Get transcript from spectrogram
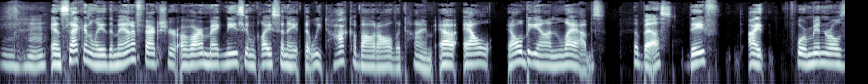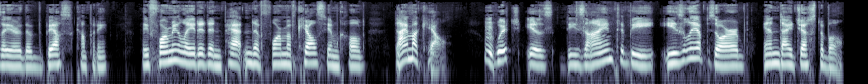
Mm-hmm. And secondly, the manufacturer of our magnesium glycinate that we talk about all the time, Al- Al- Albion Labs, The best. they've I for minerals they are the best company. They formulated and patented a form of calcium called Dimacal, which is designed to be easily absorbed and digestible.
